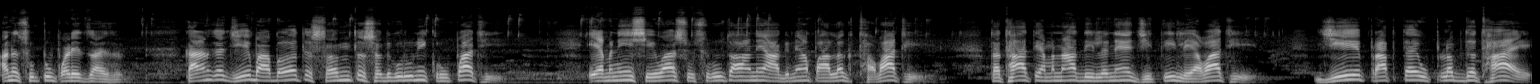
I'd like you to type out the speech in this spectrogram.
અને છૂટું પડે જ જાય છે. કારણ કે જે બાબત સંત સદગુરુની કૃપાથી, એમની સેવા શુશ્રુતા અને આજ્ઞા પાલક થવાથી તથા તેમના દિલને જીતી લેવાથી જે પ્રાપ્ત ઉપલબ્ધ થાય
